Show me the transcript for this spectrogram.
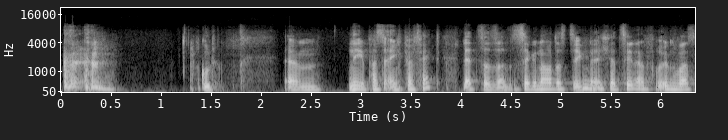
Gut. Ähm, nee, passt ja eigentlich perfekt. Letzter Satz ist ja genau das Ding. Ne? Ich erzähle einfach irgendwas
